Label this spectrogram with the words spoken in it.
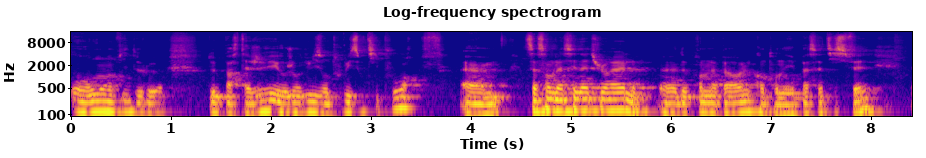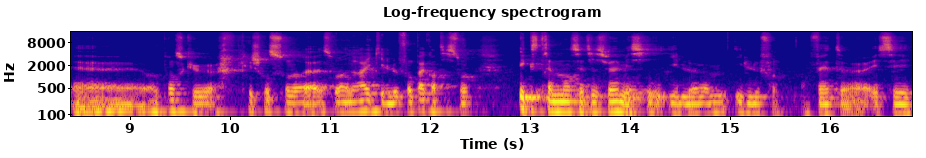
auront envie de le, de le partager. Et aujourd'hui, ils ont tous les outils pour. Euh, ça semble assez naturel euh, de prendre la parole quand on n'est pas satisfait. Euh, on pense que les choses sont, sont ingrats et qu'ils ne le font pas quand ils sont extrêmement satisfaits, mais si ils, le font en fait. et c'est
